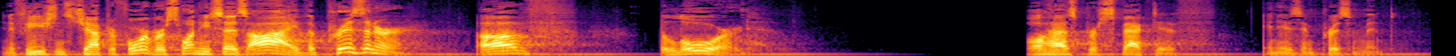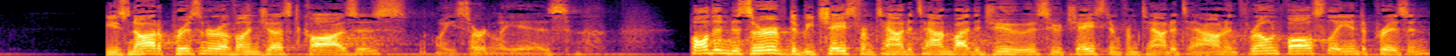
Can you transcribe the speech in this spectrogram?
In Ephesians chapter 4, verse 1, he says, I, the prisoner of the Lord. Paul has perspective in his imprisonment. He's not a prisoner of unjust causes. Well, he certainly is. Paul didn't deserve to be chased from town to town by the Jews who chased him from town to town and thrown falsely into prison.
